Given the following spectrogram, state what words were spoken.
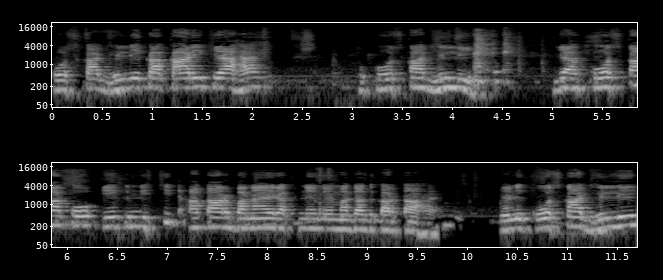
कोशिका झिल्ली का कार्य क्या है? तो कोशिका झिल्ली, यह कोशिका को एक निश्चित आकार बनाए रखने में मदद करता है। यानी कोशिका झिल्ली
